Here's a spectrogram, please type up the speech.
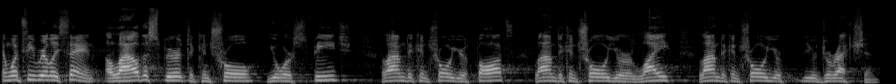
And what's He really saying? Allow the Spirit to control your speech, Allow Him to control your thoughts. Allow Him to control your life. Allow Him to control your, your direction.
